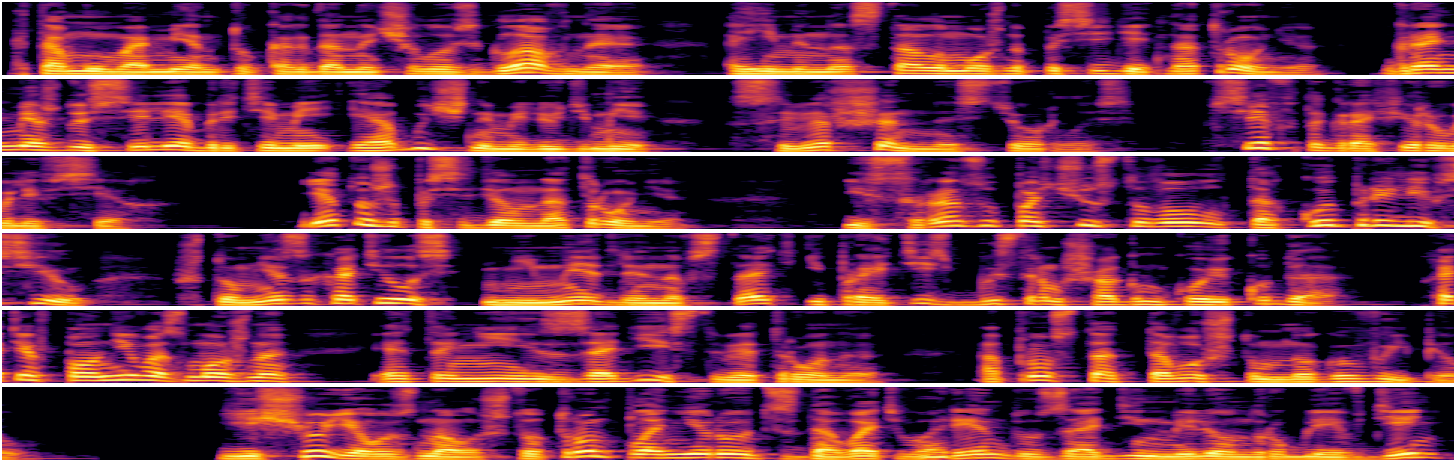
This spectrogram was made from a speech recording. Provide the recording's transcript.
К тому моменту, когда началось главное, а именно стало можно посидеть на троне, грань между селебритями и обычными людьми совершенно стерлась. Все фотографировали всех. Я тоже посидел на троне и сразу почувствовал такой прилив сил, что мне захотелось немедленно встать и пройтись быстрым шагом кое-куда. Хотя вполне возможно, это не из-за действия трона, а просто от того, что много выпил. Еще я узнал, что Трон планирует сдавать в аренду за 1 миллион рублей в день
